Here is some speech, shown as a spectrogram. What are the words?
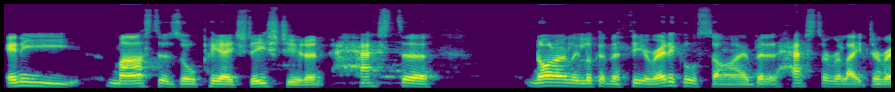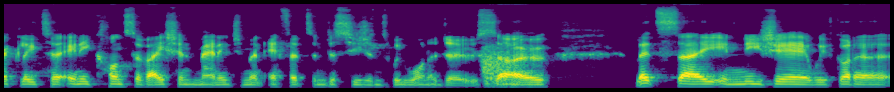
any master's or PhD student has to not only look at the theoretical side, but it has to relate directly to any conservation management efforts and decisions we want to do. So, let's say in Niger, we've got a,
